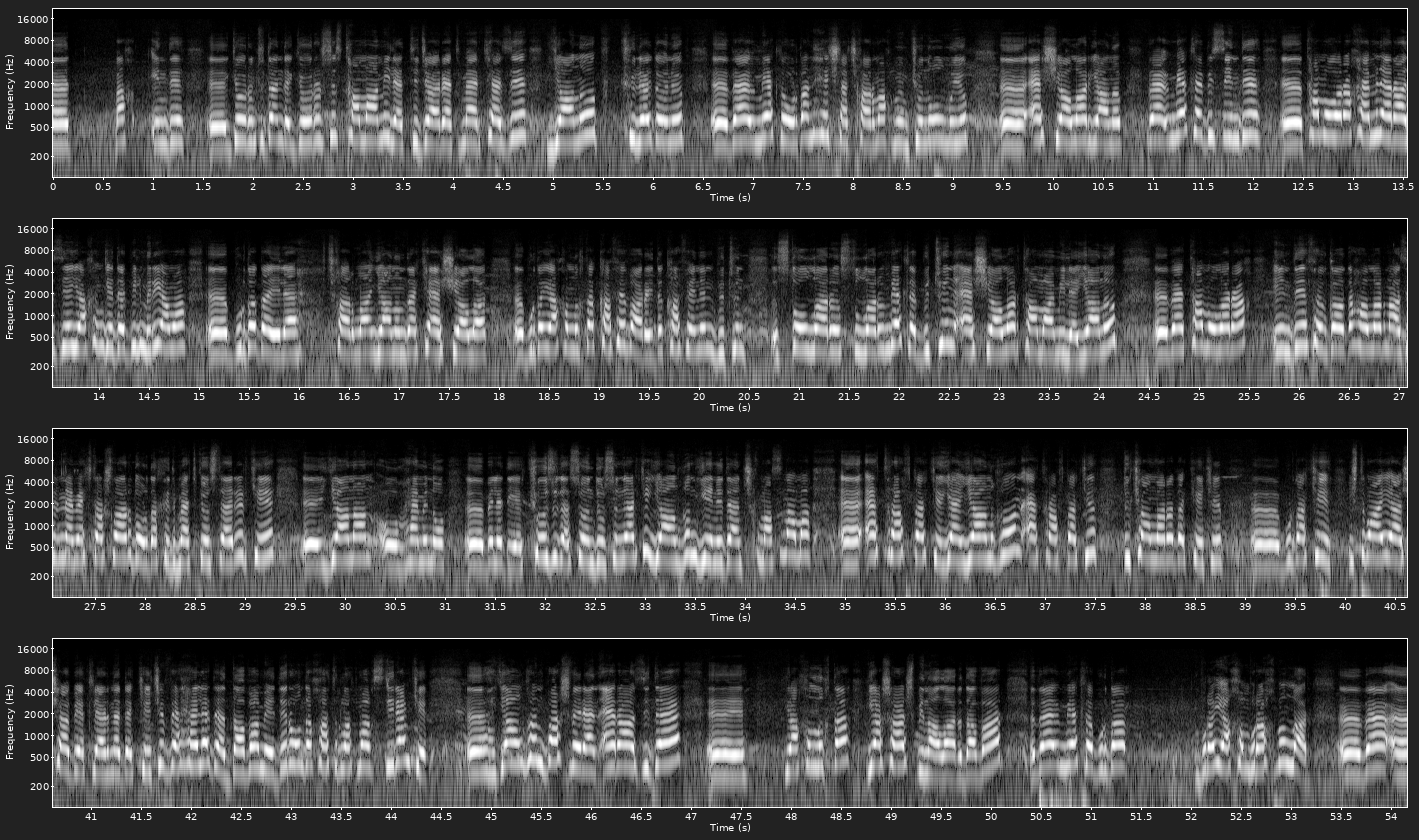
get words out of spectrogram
Bax, indi e, görüntüdən də görürsünüz, tamamilə ticarət mərkəzi yanıb, külə dönüb e, və ümumiyyətlə oradan heç nə çıxarmaq mümkün olmayıb, e, əşyalar yanıb və ümumiyyətlə biz indi e, tam olaraq həmin əraziyə yaxın gedə bilmirik, amma e, burada da elə çıxarılan yanındakı əşyalar, e, burada yaxınlıqda kafe var idi, kafenin bütün stolları, stulları, ümumiyyətlə bütün əşyalar tamamilə yanıb. E, və tam olaraq indi Fövqəladə Hallar Nazirinin əməkdaşları da orada xidmət göstərir ki, e, yanan o həmin o belə deyək, közü də söndürsünlər ki, yanğın yenidən çıxmasın, amma ətrafdakı, yəni yanğın ətrafdakı dükanlara da keçib, buradakı ictimai yaşayış obyektlərinə də keçib və hələ də davam edir. Onu da xatırlatmaq istəyirəm ki, yanğın baş verən ərazidə e, yaxınlıqda yaşayış binaları da var və ümumiyyətlə burada bura yaxın buraxmırlar e, və e,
